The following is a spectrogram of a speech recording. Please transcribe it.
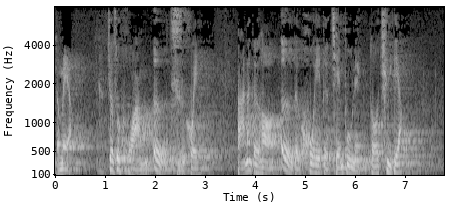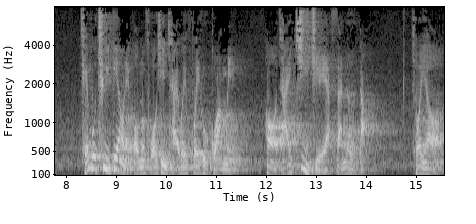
有没有？就是黄恶指灰，把那个哈恶的灰的全部呢都去掉，全部去掉呢，我们佛性才会恢复光明，哦，才拒绝呀三恶道。所以哦，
